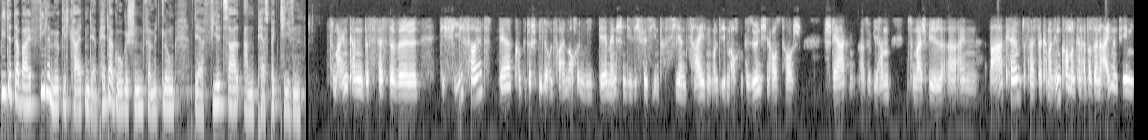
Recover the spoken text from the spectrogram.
bietet dabei viele Möglichkeiten der pädagogischen Vermittlung der Vielzahl an Perspektiven. Zum einen kann das Festival die Vielfalt der Computerspiele und vor allem auch irgendwie der Menschen, die sich für sie interessieren, zeigen und eben auch einen persönlichen Austausch stärken. Also wir haben zum Beispiel äh, ein Barcamp, das heißt, da kann man hinkommen und kann einfach seine eigenen Themen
